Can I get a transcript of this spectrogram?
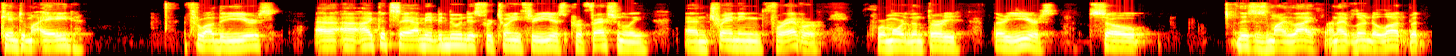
came to my aid throughout the years. Uh, I could say, I mean, I've been doing this for 23 years professionally and training forever for more than 30, 30 years. So this is my life and I've learned a lot. But,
